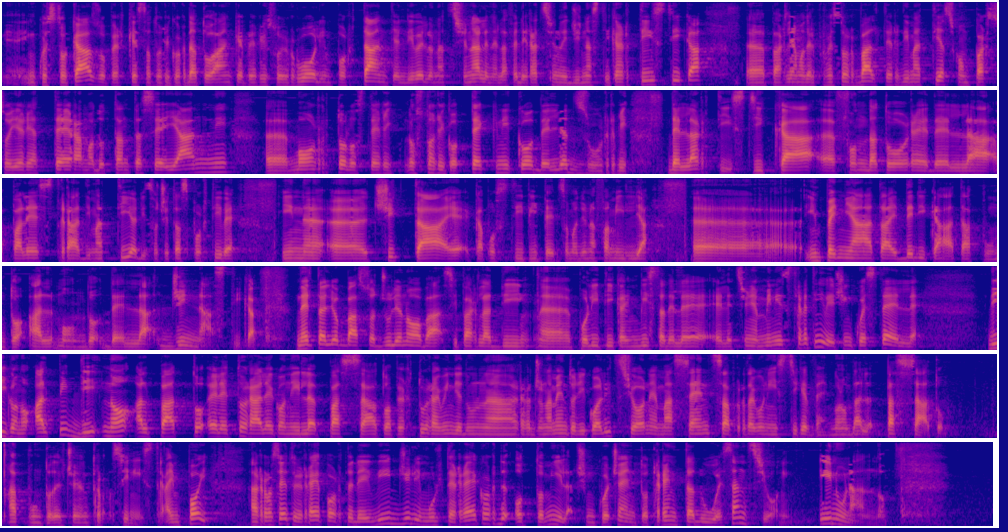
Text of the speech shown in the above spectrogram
in questo caso perché è stato ricordato anche per i suoi ruoli importanti a livello nazionale nella Federazione di Ginnastica Artistica. Eh, parliamo del professor Walter Di Mattia, scomparso ieri a Teramo ad 86 anni, eh, morto lo, lo, storico tecnico degli azzurri dell'artistica, eh, fondatore della palestra Di Mattia, di società sportive in eh, città e capostipite insomma, di una famiglia eh, impegnata e dedicata appunto al mondo della ginnastica. Nel taglio basso a Giulianova si parla di eh, politica in vista delle elezioni amministrative, i 5 Stelle dicono al PD no al patto elettorale con il passato, apertura quindi ad un ragionamento di coalizione ma senza protagonisti che vengono dal passato appunto del centro-sinistra. In poi a Roseto il report dei vigili, multe record 8.532 sanzioni in un anno.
